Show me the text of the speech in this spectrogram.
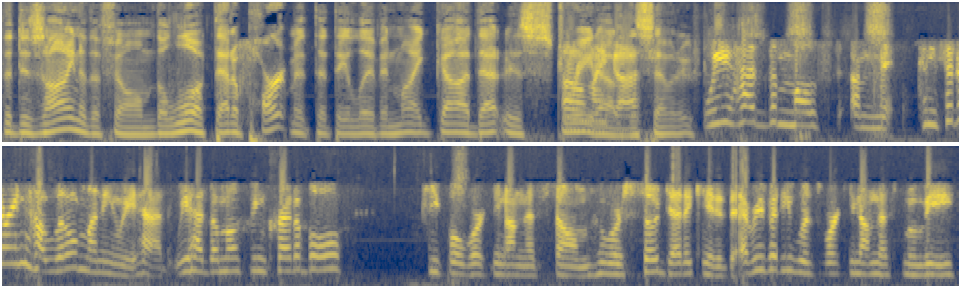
the design of the film, the look, that apartment that they live in, my God, that is straight oh out gosh. of the '70s. We had the most, ama- considering how little money we had, we had the most incredible people working on this film who were so dedicated. Everybody was working on this movie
